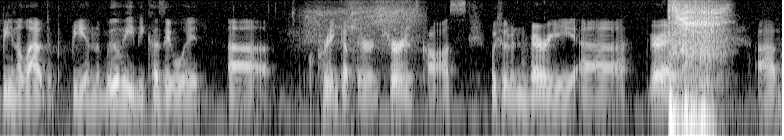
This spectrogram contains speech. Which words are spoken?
being allowed to be in the movie because it would uh, crank up their insurance costs, which would have been very, uh, very. um,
